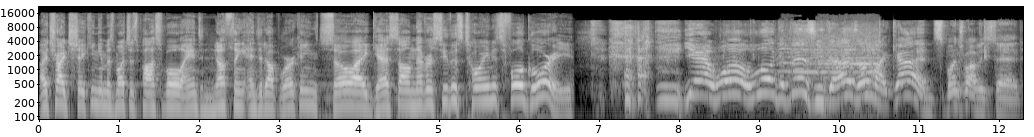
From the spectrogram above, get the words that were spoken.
I tried shaking him as much as possible and nothing ended up working, so I guess I'll never see this toy in its full glory. yeah, whoa, look at this, you guys. Oh my god, SpongeBob is dead.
